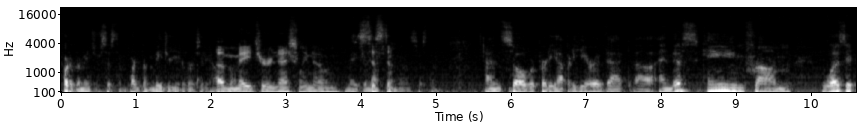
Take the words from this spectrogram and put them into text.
part of a major system, part of a major university hospital. a major nationally known major system. national immune system. And so we're pretty happy to hear that. Uh, and this came from, was it,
